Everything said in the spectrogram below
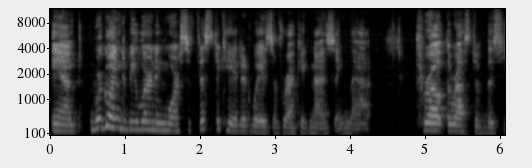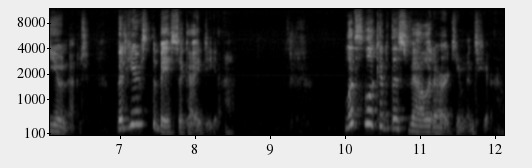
And we're going to be learning more sophisticated ways of recognizing that throughout the rest of this unit. But here's the basic idea. Let's look at this valid argument here.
